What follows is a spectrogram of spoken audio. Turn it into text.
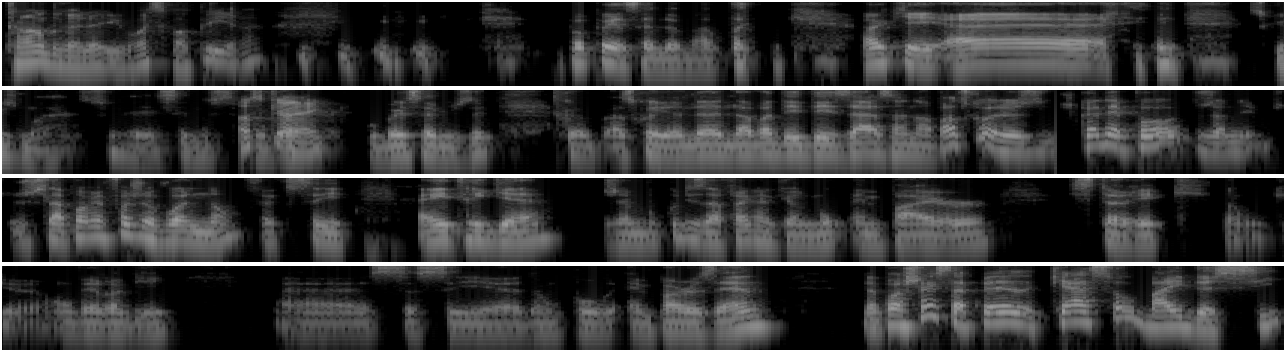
Tendre l'œil, ouais, c'est pas pire. Hein? pas pire celle-là, Martin. OK. Euh... Excuse-moi. C'est ah, correct. Il faut bien s'amuser. Parce qu'il y a là, des désastres. En tout cas, je ne connais pas. C'est la première fois que je vois le nom. Fait que c'est intriguant. J'aime beaucoup des affaires quand il y a le mot Empire, historique. Donc, euh, on verra bien. Euh, ça, c'est euh, donc pour Empire's End. Le prochain s'appelle Castle by the Sea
